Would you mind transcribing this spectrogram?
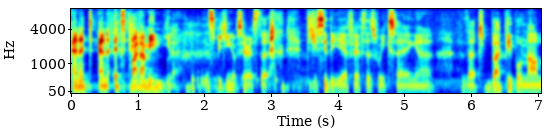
And it and it's But I mean, you know, speaking of serious, that did you see the EFF this week saying uh, that black people now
